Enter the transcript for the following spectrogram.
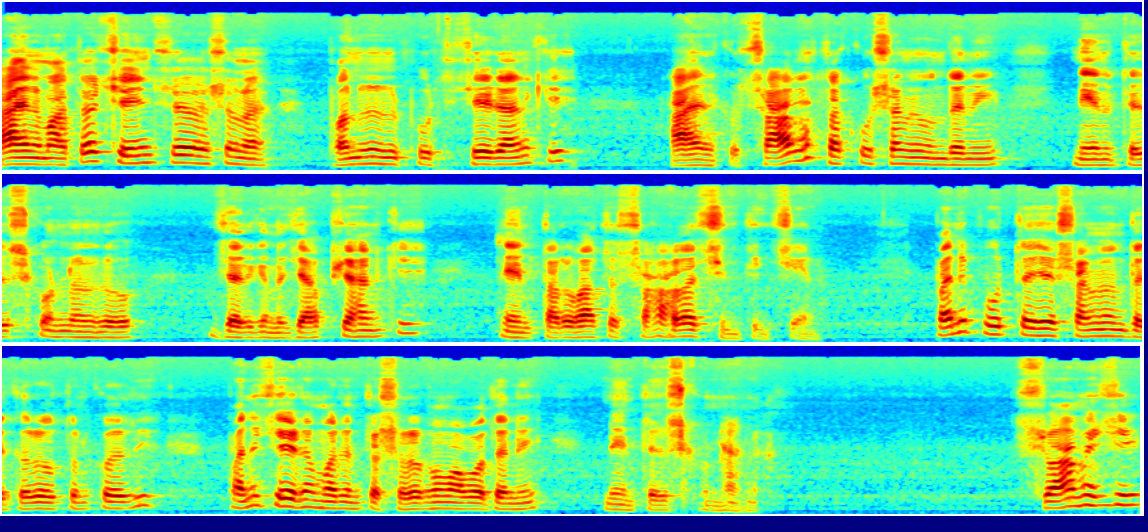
ఆయన మాతో చేయించవలసిన పనులను పూర్తి చేయడానికి ఆయనకు చాలా తక్కువ సమయం ఉందని నేను తెలుసుకోవడంలో జరిగిన జాప్యానికి నేను తర్వాత చాలా చింతించాను. పని పూర్తయ్యే సమయం దగ్గరవుతున్న కొద్ది పని చేయడం మరింత సులభం అవ్వదని నేను తెలుసుకున్నాను. స్వామీజీ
